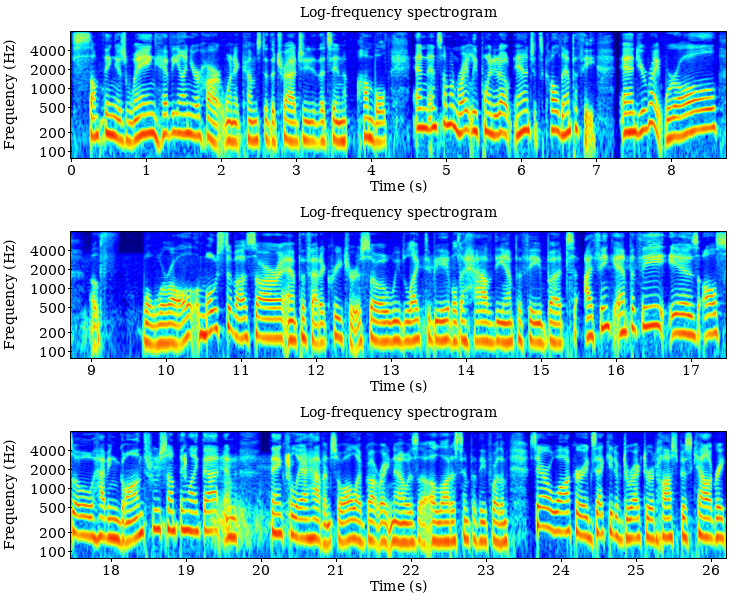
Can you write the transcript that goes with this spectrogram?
something is weighing heavy on your heart when it comes to the tragedy that's in Humboldt. And, and someone rightly pointed out, Ange, it's called empathy. And you're right, we're all. Uh, well, we're all, most of us are empathetic creatures, so we'd like to be able to have the empathy. But I think empathy is also having gone through something like that. And thankfully, I haven't. So all I've got right now is a, a lot of sympathy for them. Sarah Walker, Executive Director at Hospice Calgary.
